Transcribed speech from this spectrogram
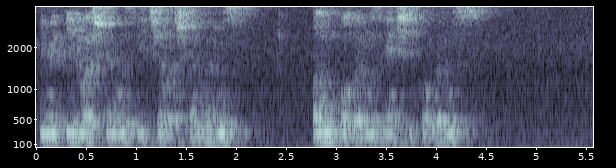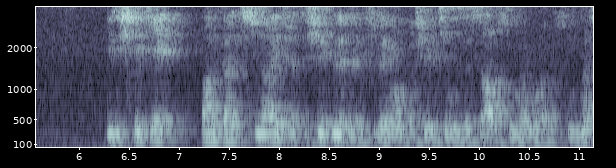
kıymetli il başkanımız, ilçe başkanlarımız, hanım kollarımız, gençlik kollarımız. Girişteki pankart için ayrıca teşekkür ederim Süleymanpaşa ilçemize sağ olsunlar, var olsunlar.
